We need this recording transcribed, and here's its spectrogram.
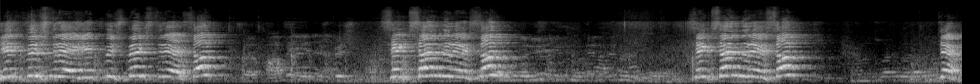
70 liraya 75 liraya sat. 80 liraya sat. 80 liraya sat. De.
